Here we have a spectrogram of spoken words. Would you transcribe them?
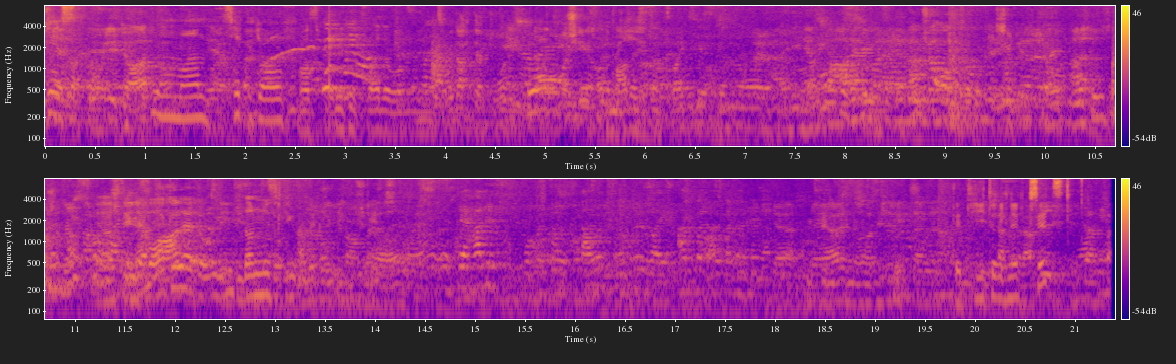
Chris. Oh Mann, das regt mich auf. Was bin ich jetzt weiter? Ich gedacht, der Brot ist eine Maschine. Der ist dann zwei Kilo. Ja, steht die Vorkel dann muss gegen alle Gruppen Der Dietrich nicht gesetzt.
